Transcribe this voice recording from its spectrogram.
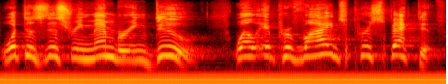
what does this remembering do? Well, it provides perspective.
